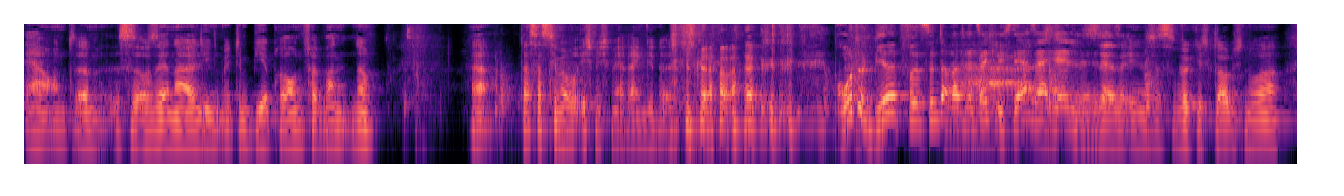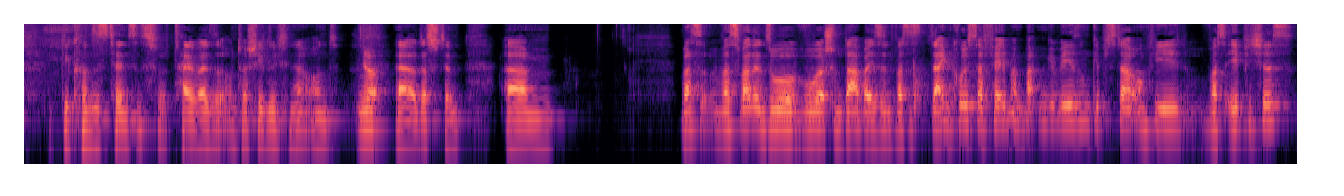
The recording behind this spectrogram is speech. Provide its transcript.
Ja, und ähm, es ist auch sehr naheliegend mit dem Bierbrauen verwandt, ne? Ja, das ist das Thema, wo ich mich mehr reingenötigt habe. Brot und Bier sind aber tatsächlich sehr, sehr ähnlich. Sehr, sehr ähnlich. Es ist wirklich, glaube ich, nur die Konsistenz ist teilweise unterschiedlich, ne? Und Ja. ja, das stimmt. Ähm, was, was war denn so, wo wir schon dabei sind? Was ist dein größter Fail beim Backen gewesen? Gibt es da irgendwie was Episches?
